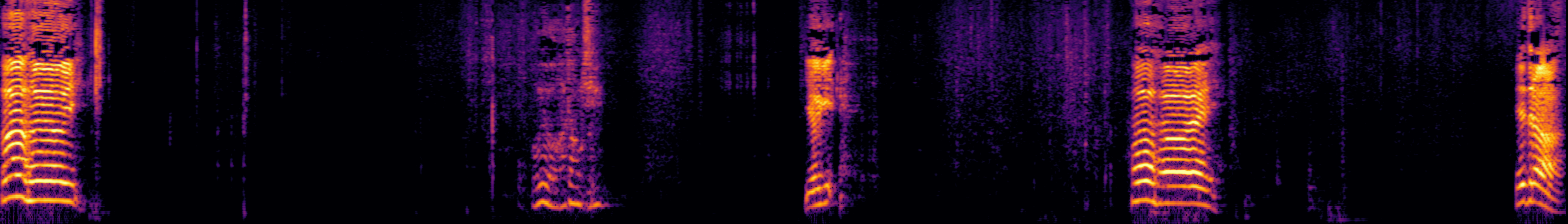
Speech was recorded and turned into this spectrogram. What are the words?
어허이 뭐야, 화장실? 여기 허허이 얘들아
